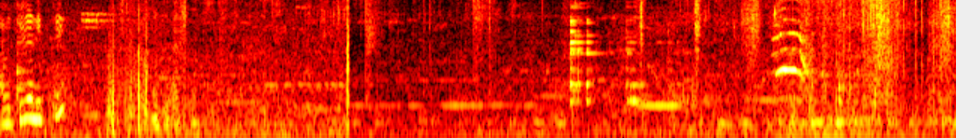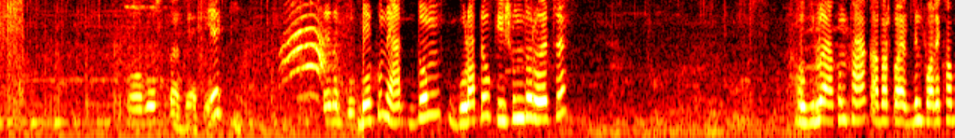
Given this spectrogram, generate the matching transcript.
আমি ছিঁড়ে নিচ্ছি। অবস্থা দেখ, এ কি এ দেখো দেখুন একদম গোড়াতেও কি সুন্দর হয়েছে। ওগুলো এখন থাক আবার কয়েকদিন পরে খাব।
